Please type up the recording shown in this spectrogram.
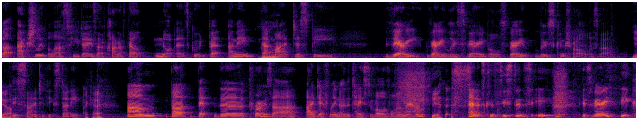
But actually the last few days I've kind of felt not as good. But I mean, that might just be very, very loose variables, very loose control as well. Yeah. This scientific study. Okay. Um, but the pros are I definitely know the taste of olive oil now Yes. and its consistency. It's very thick,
